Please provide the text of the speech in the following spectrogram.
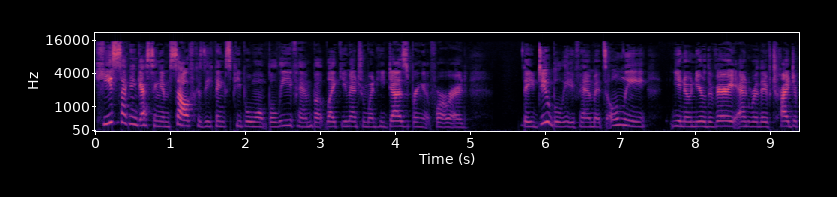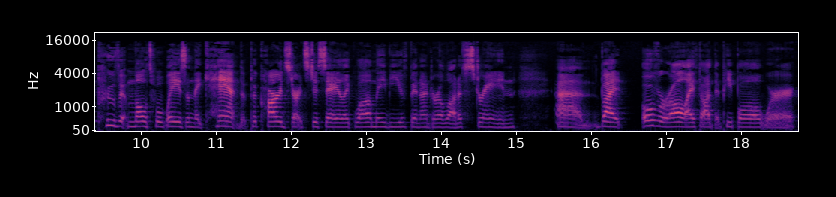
he's second guessing himself because he thinks people won't believe him. But like you mentioned, when he does bring it forward, they do believe him. It's only, you know, near the very end where they've tried to prove it multiple ways and they can't that Picard starts to say, like, well, maybe you've been under a lot of strain. Um, but overall, I thought that people were,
